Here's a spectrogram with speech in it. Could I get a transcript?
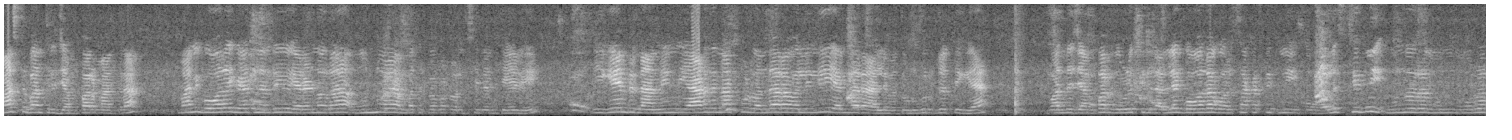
ಮಸ್ತ್ ಬಂತ್ರಿ ಜಂಪರ್ ಮಾತ್ರ. ಮನೆಗೆ ಹೋದಾಗ ಹೇಳ್ತೀನಲ್ರಿ ಎರಡು ನೂರ ಮುನ್ನೂರ ಎಂಬತ್ತು ರೂಪಾಯಿ ಕೊಟ್ಟು ಹೊಲಿಸಿನಿ ಅಂತ ಹೇಳಿ ಈಗೇನ್ರಿ ನಾನು ಇನ್ನು ಎರಡು ದಿನ ಕೂಡ ಒಂದಾರ ಹೊಲಿಲಿ ಹೆಂಗಾರ ಅಲ್ಲಿ ಮತ್ತು ಹುಡುಗರ ಜೊತೆಗೆ. ಒಂದು ಜಂಪರ್ ಉಳಿತಿಲ್ಲ ಅಲ್ಲೇ ಗೋವಾದಾಗ ಹೊಲ್ಸಾಕತ್ತಿದ್ನಿ. ಹೊಲಿಸ್ತಿದ್ನಿ. ಮುನ್ನೂರ ಮುನ್ ಮೂರೂರ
